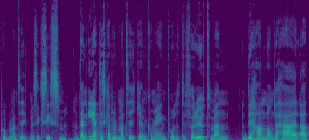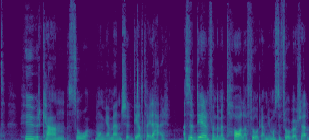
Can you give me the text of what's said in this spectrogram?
problematik med sexism. Den etiska problematiken kom jag in på lite förut men det handlar om det här att hur kan så många människor delta i det här? Alltså det är den fundamentala frågan vi måste fråga oss själv.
